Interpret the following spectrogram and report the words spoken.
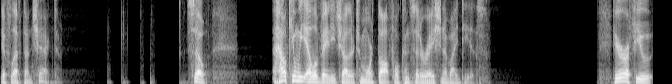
if left unchecked. So, how can we elevate each other to more thoughtful consideration of ideas? Here are a few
